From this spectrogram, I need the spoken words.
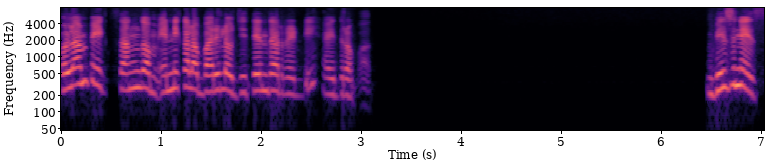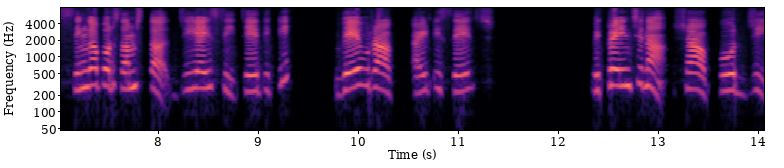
ఒలింపిక్ సంఘం ఎన్నికల బరిలో జితేందర్ రెడ్డి హైదరాబాద్. బిజినెస్ సింగపూర్ సంస్థ జిఐసి చేతికి వేవ్ రాక్ ఐటీ సేజ్ విక్రయించిన షా పూర్జీ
